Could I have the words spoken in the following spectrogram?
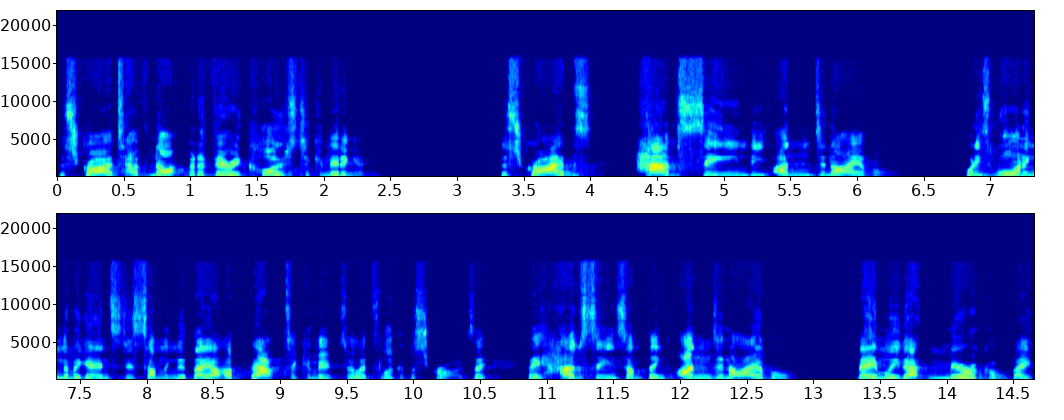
The scribes have not, but are very close to committing it. The scribes have seen the undeniable. What he's warning them against is something that they are about to commit. So let's look at the scribes. They, they have seen something undeniable, namely that miracle. They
